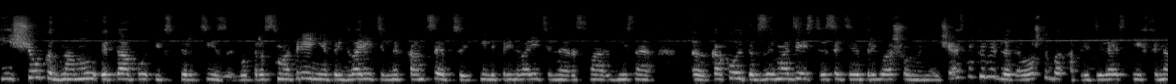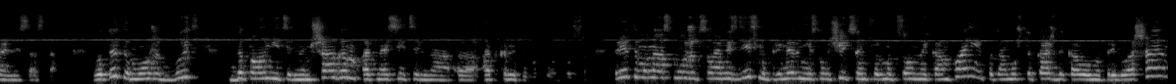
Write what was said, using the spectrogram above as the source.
еще к одному этапу экспертизы. Вот рассмотрение предварительных концепций или предварительное, не знаю, э, какое-то взаимодействие с этими приглашенными участниками для того, чтобы определять их финальный состав. Вот это может быть дополнительным шагом относительно э, открытого конкурса. При этом у нас может с вами здесь, например, не случиться информационной кампании, потому что каждый, кого мы приглашаем,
